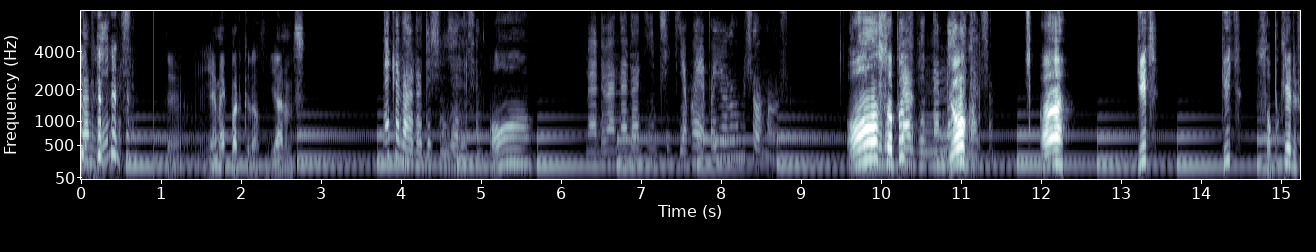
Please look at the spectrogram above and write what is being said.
Olanlardan değil misin? Ee, yemek var kral. Yer misin? Ne kadar da düşüncelisin. Aa. Merdivenlerden in çık yapa yapa yorulmuş olmalısın. Aa gidip sapık. biraz dinlenmeye Yok. Cık, Aa! Git. Git. Sapık herif.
